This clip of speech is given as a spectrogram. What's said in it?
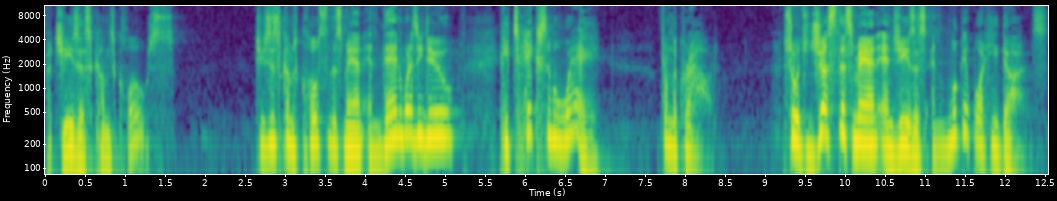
But Jesus comes close. Jesus comes close to this man, and then what does he do? He takes him away from the crowd. So it's just this man and Jesus, and look at what he does.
